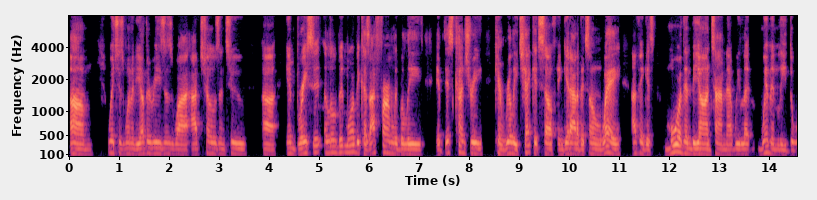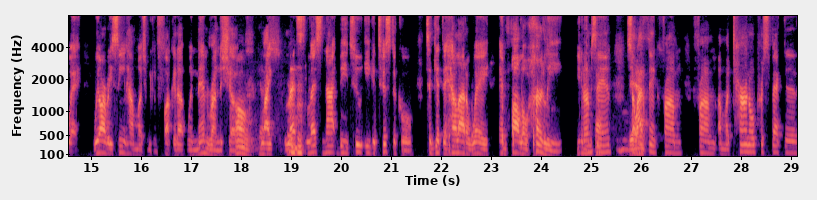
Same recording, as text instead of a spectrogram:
um, which is one of the other reasons why I've chosen to uh, embrace it a little bit more because I firmly believe if this country can really check itself and get out of its own way, I think it's more than beyond time that we let women lead the way. We already seen how much we can fuck it up when men run the show. Oh, yes. Like let's let's not be too egotistical to get the hell out of way and follow her lead. You know what I'm saying? Mhm. So I think from from a maternal perspective,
